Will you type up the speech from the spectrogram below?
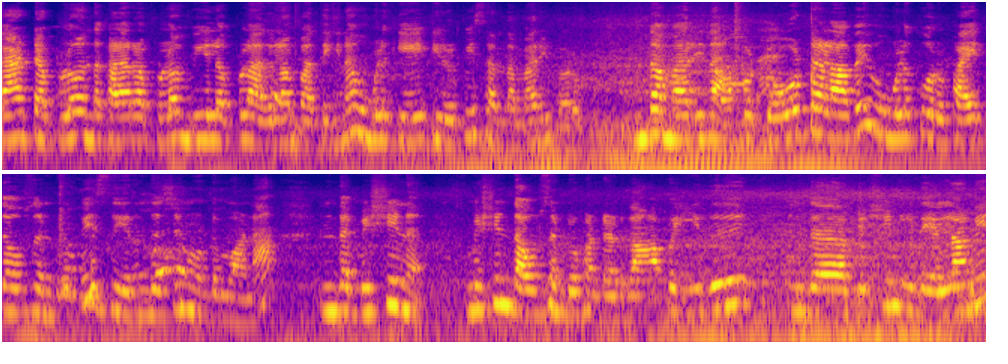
பேட் அப்பளம் அந்த கலர் அப்பளம் வீல் அப்பளம் அதெல்லாம் பார்த்தீங்கன்னா உங்களுக்கு எயிட்டி ருபீஸ் அந்த மாதிரி வரும். இந்த மாதிரி தான். அப்போ டோட்டலாகவே உங்களுக்கு ஒரு ஃபைவ் தௌசண்ட் ருபீஸ் இருந்துச்சுன்னு உண்டுமானா இந்த machine machine thousand two hundred தான். அப்போ இது இந்த மிஷின் இது எல்லாமே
